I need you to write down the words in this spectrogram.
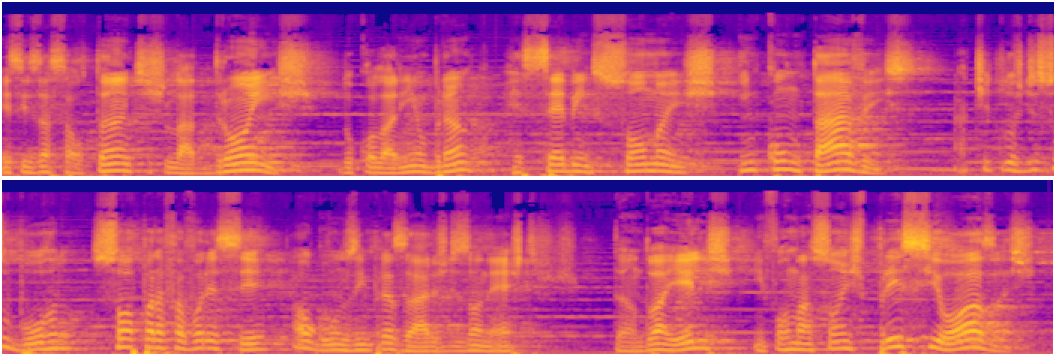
Esses assaltantes, ladrões do colarinho branco, recebem somas incontáveis a títulos de suborno só para favorecer alguns empresários desonestos, dando a eles informações preciosas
